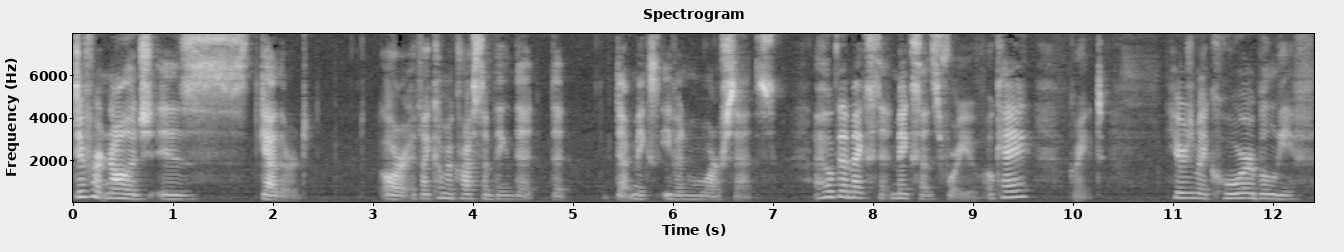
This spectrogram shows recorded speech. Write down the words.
different knowledge is gathered. Or if I come across something that, that, that makes even more sense. I hope that makes makes sense for you. Okay? Great. Here's my core belief.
